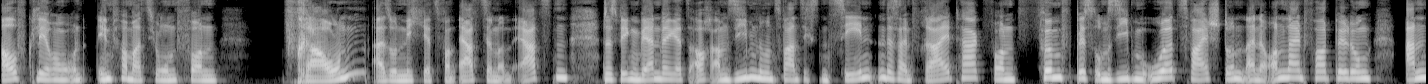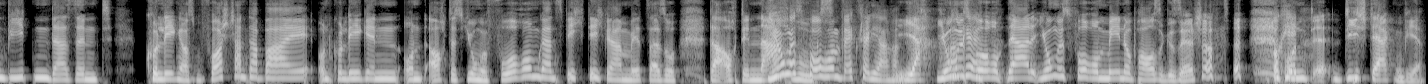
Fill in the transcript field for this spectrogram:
Aufklärung und Information von Frauen, also nicht jetzt von Ärztinnen und Ärzten. Deswegen werden wir jetzt auch am 27.10., das ist ein Freitag, von 5 bis um 7 Uhr zwei Stunden eine Online-Fortbildung anbieten. Da sind Kollegen aus dem Vorstand dabei und Kolleginnen und auch das junge Forum, ganz wichtig. Wir haben jetzt also da auch den Nachwuchs. Junges Forum Wechseljahre. Ja, junges okay. Forum, ja, junges Forum Menopausegesellschaft. Okay. Und äh, die stärken wir.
